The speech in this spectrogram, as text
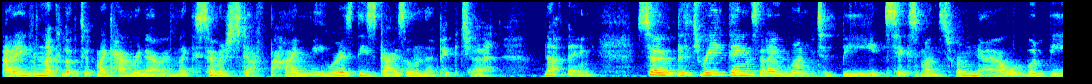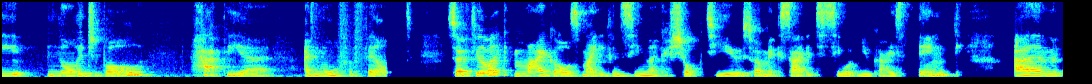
I even like looked at my camera now and I'm like, so much stuff behind me, whereas these guys on the picture, nothing. So, the three things that I want to be six months from now would be knowledgeable, happier, and more fulfilled. So, I feel like my goals might even seem like a shock to you. So, I'm excited to see what you guys think um,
